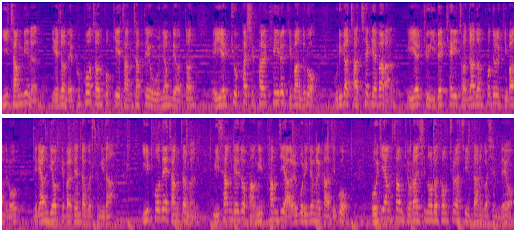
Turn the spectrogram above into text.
이 장비는 예전 F4 전폭기에 장착되어 운영되었던 ALQ-88K를 기반으로 우리가 자체 개발한 ALQ-200K 전자전 pod를 기반으로 개량되어 개발된다고 했습니다. 이 pod의 장점은 위상대조 방위 탐지 알고리즘을 가지고 고지향성 교란 신호를 송출할 수 있다는 것인데요.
